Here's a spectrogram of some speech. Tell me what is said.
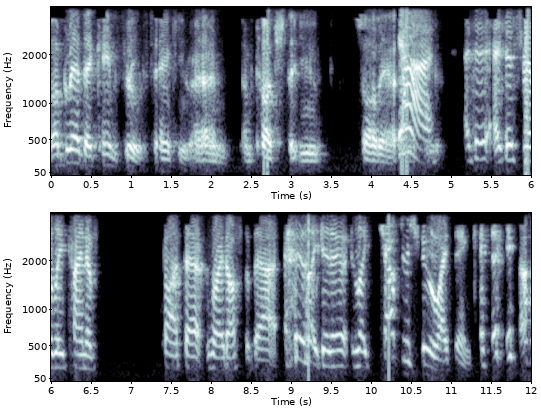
well, I'm glad that came through. Thank you. I'm I'm touched that you saw that. Yeah, I just, I just really kind of thought that right off the bat, like in, a, like chapter two, I think. I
